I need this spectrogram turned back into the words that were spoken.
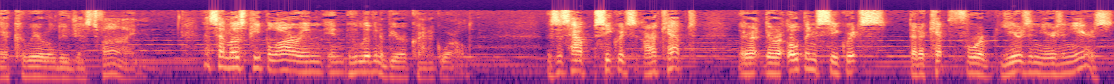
their career will do just fine. That's how most people are in, in, who live in a bureaucratic world. This is how secrets are kept. There are, there are open secrets that are kept for years and years and years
